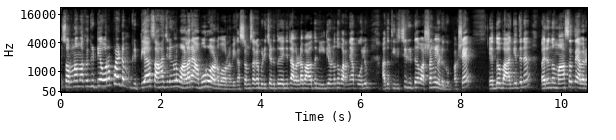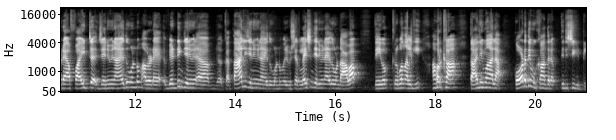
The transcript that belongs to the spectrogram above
സ്വർണമൊക്കെ കിട്ടിയ ഉറപ്പായിട്ടും കിട്ടിയ സാഹചര്യങ്ങൾ വളരെ അപൂർവമാണ് പൗർണമി. കസ്റ്റംസ് ഒക്കെ പിടിച്ചെടുത്ത് കഴിഞ്ഞിട്ട് അവരുടെ ഭാഗത്ത് നീതി ഉണ്ടെന്ന് പറഞ്ഞാൽ പോലും അത് തിരിച്ചു കിട്ടുക വർഷങ്ങളെടുക്കും പക്ഷേ എന്തോ ഭാഗ്യത്തിന് വരുന്ന മാസത്തെ അവരുടെ ആ ഫൈറ്റ് ജെനുവിനായതുകൊണ്ടും അവരുടെ വെഡിങ് ജെനുവിൻ താലി ജെനുവിൻ ആയതുകൊണ്ടും ഒരു റിലേഷൻ ജെനുവിൻ ആയതുകൊണ്ടാവാം. ദൈവം കൃപ നൽകി അവർക്ക് ആ താലിമാല കോടതി മുഖാന്തരം തിരിച്ചു കിട്ടി.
